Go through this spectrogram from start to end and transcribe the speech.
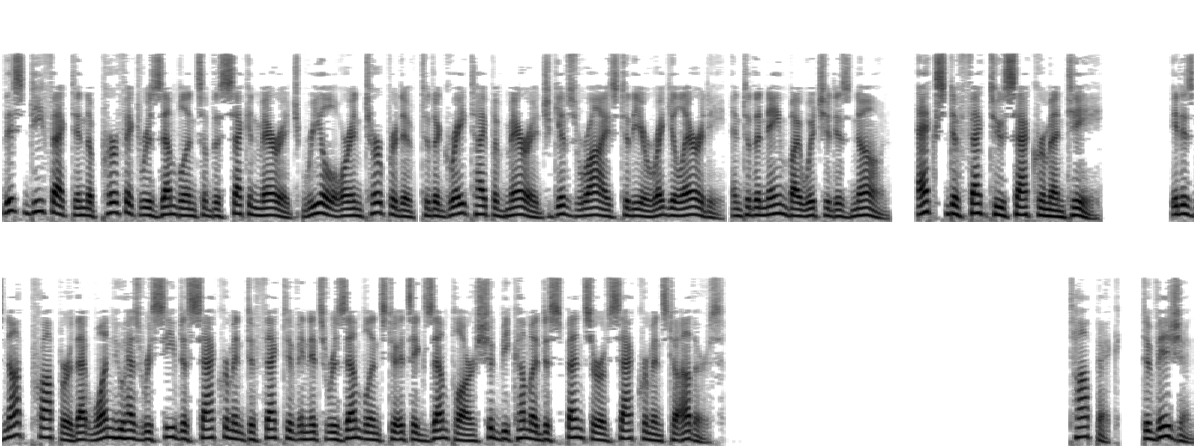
This defect in the perfect resemblance of the second marriage real or interpretive to the great type of marriage gives rise to the irregularity, and to the name by which it is known, ex defectu sacramenti. It is not proper that one who has received a sacrament defective in its resemblance to its exemplar should become a dispenser of sacraments to others. Division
